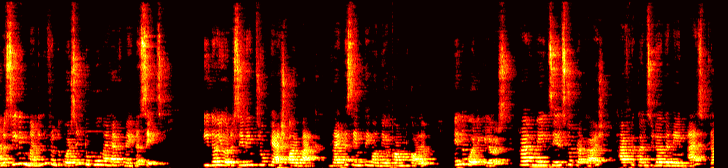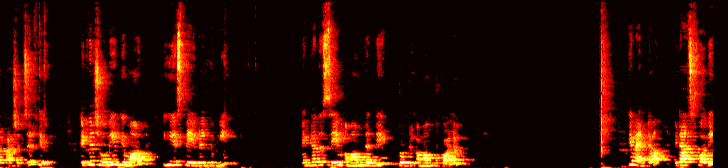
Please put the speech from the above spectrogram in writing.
am receiving money from the person to whom I have made the sales. Either you are receiving through cash or bank. Write the same thing on the account column. In the particulars, have made sales to Prakash, have to consider the name as Prakash itself here. It will show me the amount he is payable to me. Enter the same amount in the total amount column. Give enter. It asks for the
